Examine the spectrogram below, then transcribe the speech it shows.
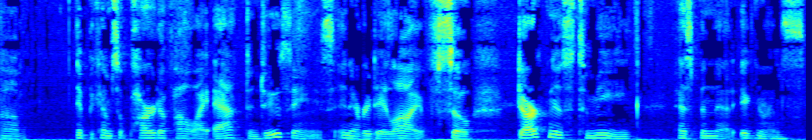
um, it becomes a part of how I act and do things in everyday life. So, darkness to me has been that ignorance.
